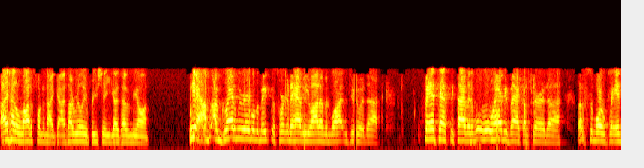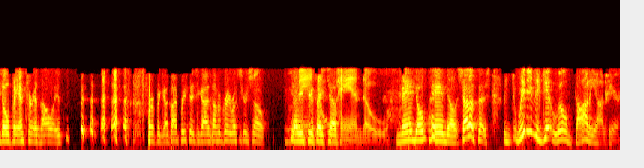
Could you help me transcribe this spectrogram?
I I had a lot of fun tonight, guys. I really appreciate you guys having me on. Yeah, I'm, I'm glad we were able to make this. We're going to have you on. I've been wanting to, and uh, fantastic time. And we'll, we'll have you back, I'm sure, and uh, we'll have some more rando banter as always. Perfect, guys. I appreciate you guys. Have a great rest of your show. Yeah, you too. Thanks, Jeff. Pando. Mando Pando. Shout out to. We need to get Lil Donnie on here.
